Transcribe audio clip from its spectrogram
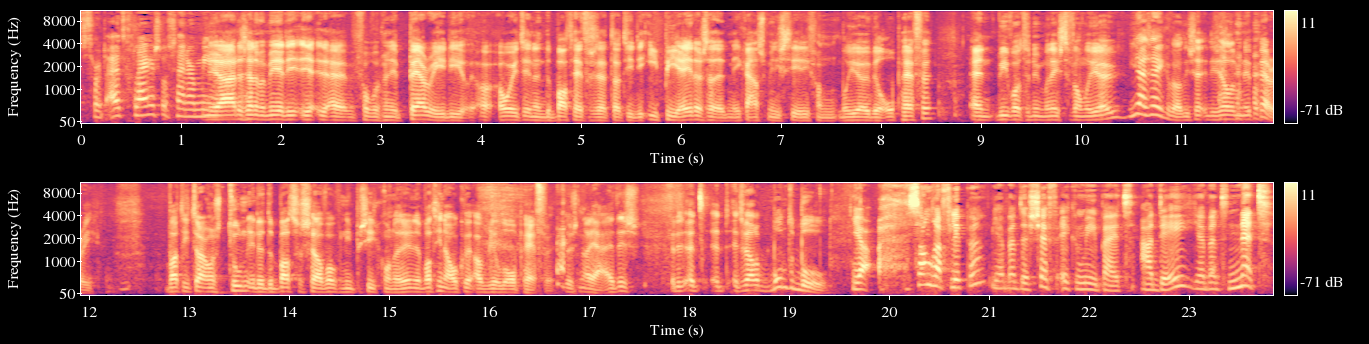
soort uitglijders? Of zijn er meer? Ja, er zijn er meer. Die, eh, eh, bijvoorbeeld meneer Perry, die ooit in een debat heeft gezet dat hij de EPA, dat is het Amerikaanse ministerie van Milieu, wil opheffen. En wie wordt er nu minister van Milieu? Ja, zeker wel, die- diezelfde meneer Perry. Wat hij trouwens toen in het debat zichzelf ook niet precies kon herinneren, wat hij nou ook, wilde opheffen. Dus nou ja, het is, het is, het, het, wel een bonte boel. Ja, Sandra Flippen, jij bent de chef economie bij het AD. Jij bent net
